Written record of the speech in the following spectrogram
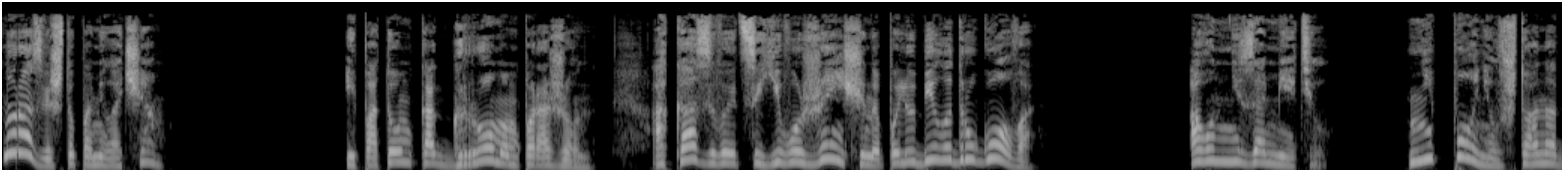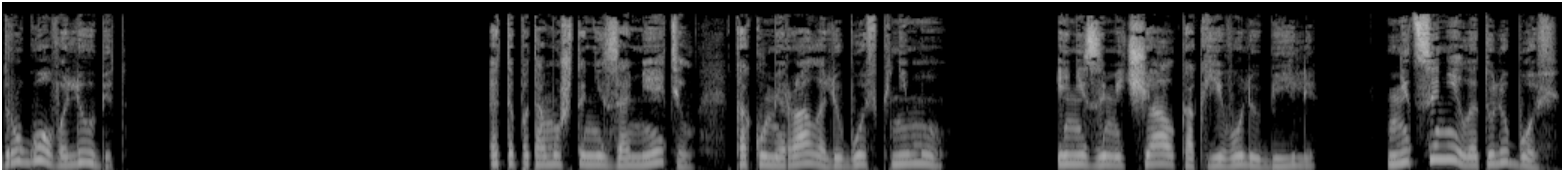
ну разве что по мелочам. И потом, как громом поражен — Оказывается, его женщина полюбила другого. А он не заметил, не понял, что она другого любит. Это потому, что не заметил, как умирала любовь к нему, и не замечал, как его любили, не ценил эту любовь.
